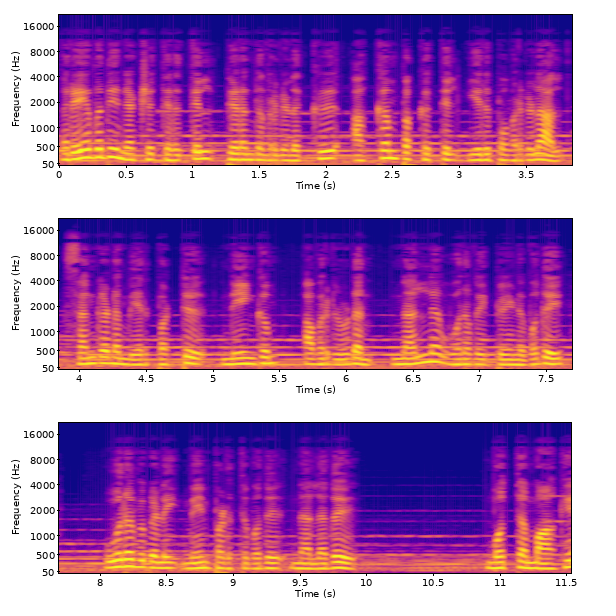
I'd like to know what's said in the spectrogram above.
ரேவதி நட்சத்திரத்தில் பிறந்தவர்களுக்கு அக்கம் பக்கத்தில் இருப்பவர்களால் சங்கடம் ஏற்பட்டு நீங்கும் அவர்களுடன் நல்ல உறவை பேணுவது உறவுகளை மேம்படுத்துவது நல்லது. மொத்தமாக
